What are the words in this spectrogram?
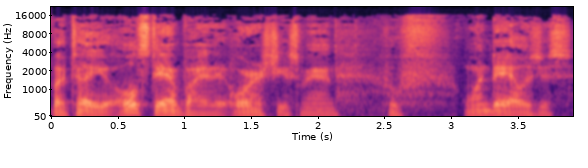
But I tell you, old standby, the orange juice, man. Oof. One day I was just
